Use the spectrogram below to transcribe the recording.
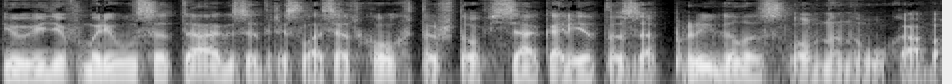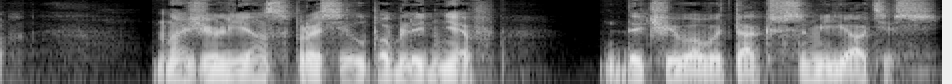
и, увидев Мариуса, так затряслась от хохота, что вся карета запрыгала, словно на ухабах. Но Жюльен спросил, побледнев, «Да чего вы так смеетесь?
